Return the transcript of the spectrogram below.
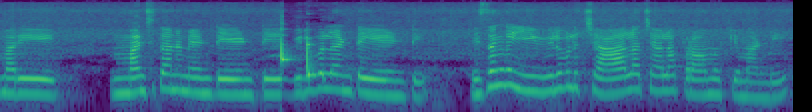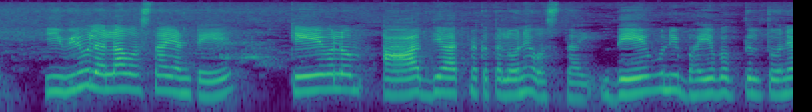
మరి మంచితనం ఏంటి ఏంటి విలువలు అంటే ఏంటి? నిజంగా ఈ విలువలు చాలా చాలా ప్రాముఖ్యం అండి ఈ విలువలు ఎలా వస్తాయంటే కేవలం ఆధ్యాత్మికతలోనే వస్తాయి. దేవుని భయభక్తులతోనే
